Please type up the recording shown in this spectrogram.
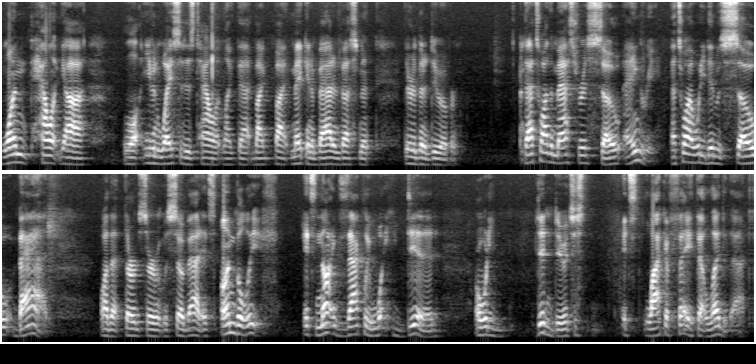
one talent guy even wasted his talent like that by, by making a bad investment, there would have been a do-over. That's why the master is so angry. That's why what he did was so bad. Why that third servant was so bad. It's unbelief. It's not exactly what he did or what he didn't do. It's just it's lack of faith that led to that.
